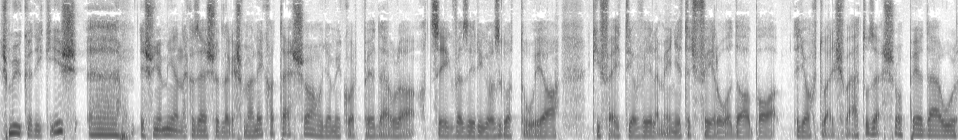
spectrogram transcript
és működik is, és ugye mi ennek az elsődleges mellékhatása, hogy amikor például a, cég vezérigazgatója kifejti a véleményét egy fél oldalba egy aktuális változásról például,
